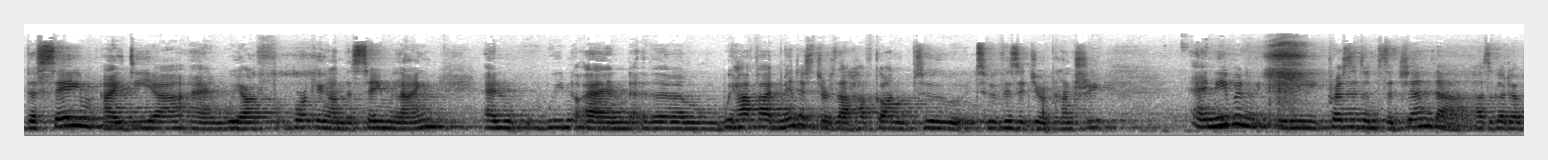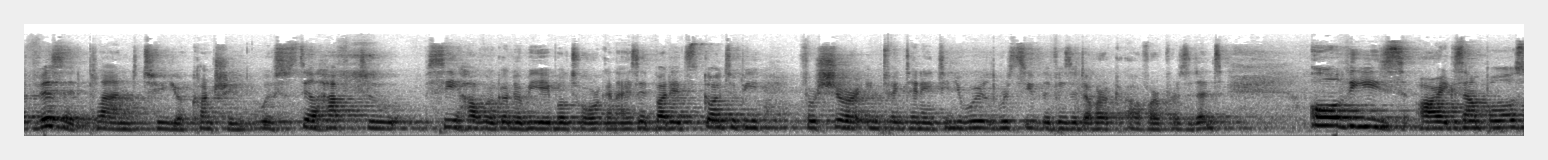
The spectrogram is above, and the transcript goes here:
the same idea and we are working on the same line. And we and we have had ministers that have gone to, to visit your country and even the president's agenda has got a visit planned to your country. We still have to see how we're going to be able to organize it, but it's going to be for sure in 2018. You will receive the visit of our, of our president. All these are examples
